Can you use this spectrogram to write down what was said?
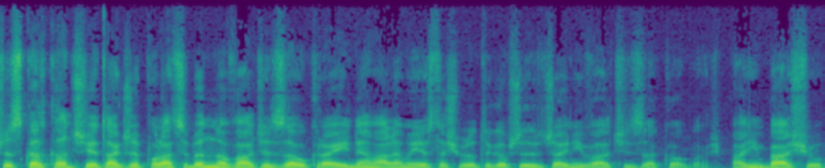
Wszystko skończy się tak, że Polacy będą walczyć za Ukrainę, ale my jesteśmy do tego przyzwyczajeni walczyć za kogoś. Pani Basiu,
